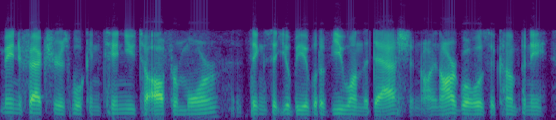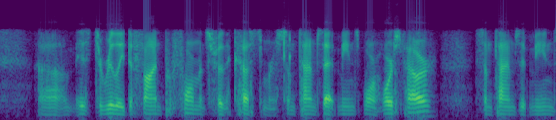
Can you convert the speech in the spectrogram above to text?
manufacturers will continue to offer more things that you'll be able to view on the dash, and, and our goal as a company um, is to really define performance for the customer. Sometimes that means more horsepower. Sometimes it means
